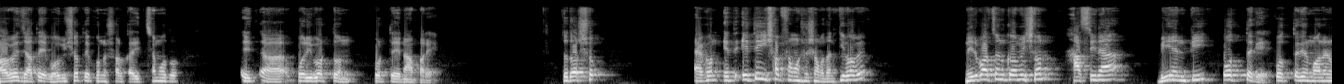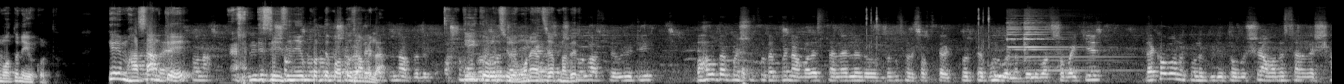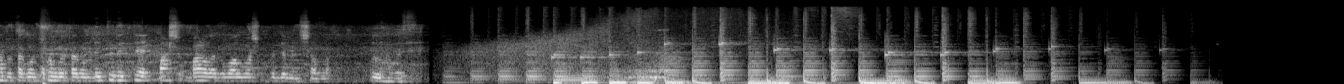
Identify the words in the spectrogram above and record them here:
হবে যাতে ভবিষ্যতে কোনো সরকার ইচ্ছা মতো আহ, পরিবর্তন করতে না পারে তো দর্শক এখন এতে- এতেই সব সমস্যার সমাধান কীভাবে নির্বাচন কমিশন হাসিনা বিএনপি প্রত্যেকে প্রত্যেকের মনের মতো নিয়োগ করতো কে এম হাসানকে নিয়োগ করতে কত ঝামেলা? কি করেছিল? মনে আছে আপনাদের? ভালো থাকবেন, সুস্থ থাকবেন। আমাদের চ্যানেলের সাবস্ক্রাইব করতে ভুলবেন না। ধন্যবাদ সবাইকে। দেখাবো না কোনো ভিডিও তো অবশ্যই। আমাদের চ্যানেলের সাথে থাকুন, সঙ্গে থাকুন। দেখতে দেখতে পাশ- ভালো লাগবে ভালোবাসা পেয়ে যাবেন ইনশাল্লাহ আল্লাহ হাফেজ।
